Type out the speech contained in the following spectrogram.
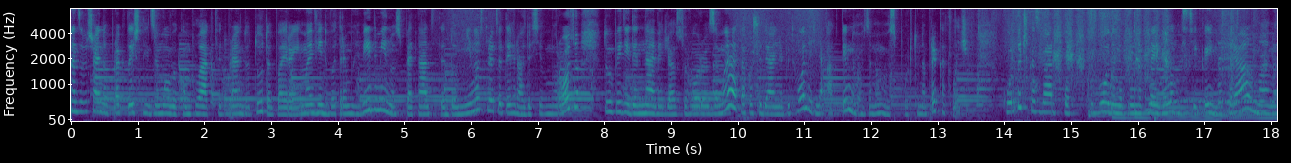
Надзвичайно практичний зимовий комплект від бренду Tuta by Він витримує від мінус 15 до мінус 30 градусів морозу, тому підійде навіть для суворої зими, а також ідеально підходить для активного зимового спорту, наприклад, лижі. Курточка зверху, водонепроникний вологостійкий матеріал, маємо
